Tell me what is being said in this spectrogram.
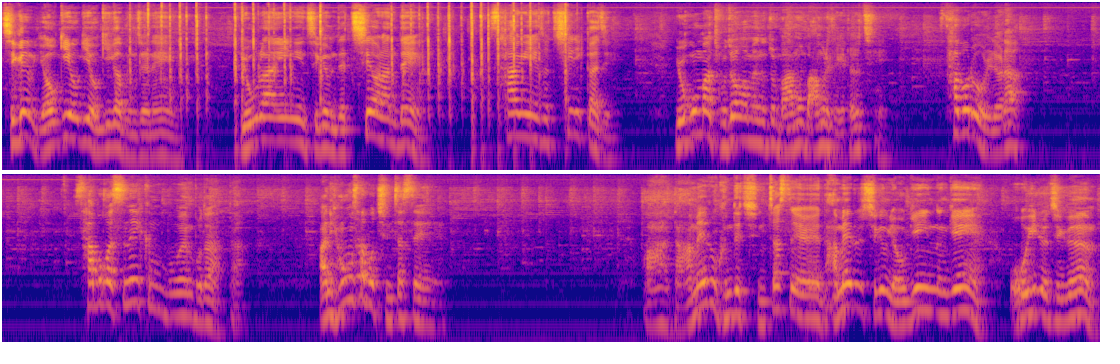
지금 여기 여기 여기가 문제네. 요 라인이 지금 이제 치열한데 4위에서 7위까지 요것만 조정하면 좀 마무, 마무리 되겠다 그치? 사보를 올려라 사보가 스네이크맨보다 낫다 아니 형사보 진짜 세 아, 나메루 근데 진짜 세. 나메루 지금 여기에 있는 게 오히려 지금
